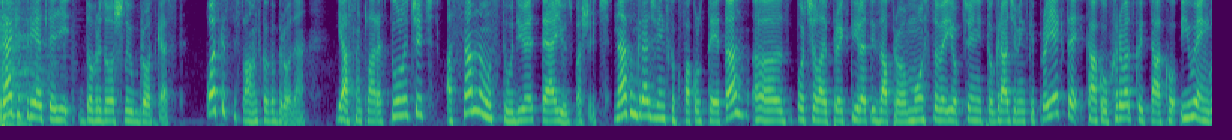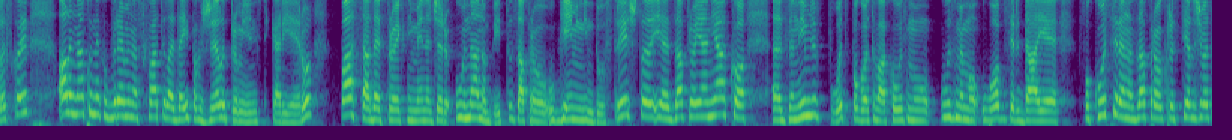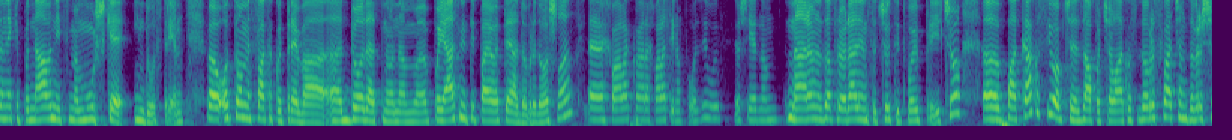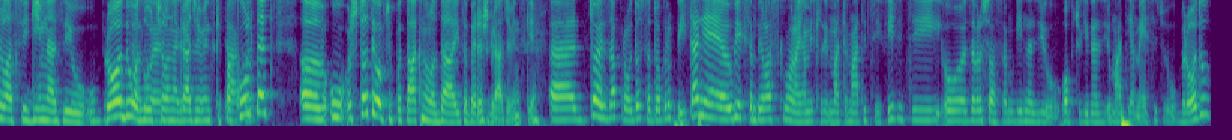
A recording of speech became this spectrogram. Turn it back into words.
Dragi prijatelji, dobrodošli u Broadcast, podcast iz Slavonskog broda. Ja sam Klara Tuličić, a sa mnom u studiju je Teja Juzbašić. Nakon građevinskog fakulteta uh, počela je projektirati zapravo mostove i općenito građevinske projekte, kako u Hrvatskoj, tako i u Engleskoj, ali nakon nekog vremena shvatila je da ipak želi promijeniti karijeru, pa sada je projektni menadžer u Nanobitu, zapravo u gaming industriji, što je zapravo jedan jako e, zanimljiv put, pogotovo ako uzmemo u obzir da je fokusirana zapravo kroz cijeli život na neke pod navodnicima muške industrije. E, o tome svakako treba e, dodatno nam pojasniti, pa evo Teja, dobrodošla. hvala Klara, hvala ti na pozivu još jednom. Naravno, zapravo radim se čuti tvoju priču. Pa kako si uopće započela? Ako se dobro shvaćam, završila si gimnaziju u Brodu, odlučila odlučila na građevinski fakultet. Uh, što te uopće potaknulo da izabereš građevinski? Uh, to je zapravo dosta dobro pitanje. Uvijek sam bila sklona, ja mislim, matematici i fizici. završila sam gimnaziju, opću gimnaziju Matija Mesić u Brodu.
